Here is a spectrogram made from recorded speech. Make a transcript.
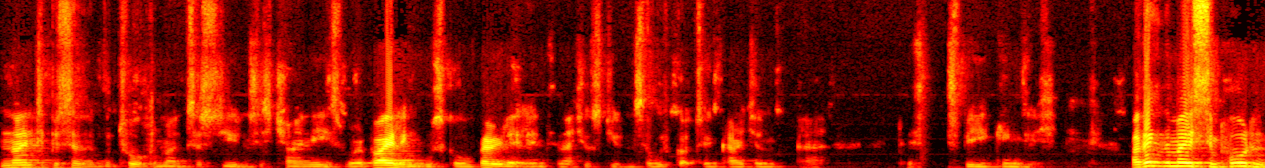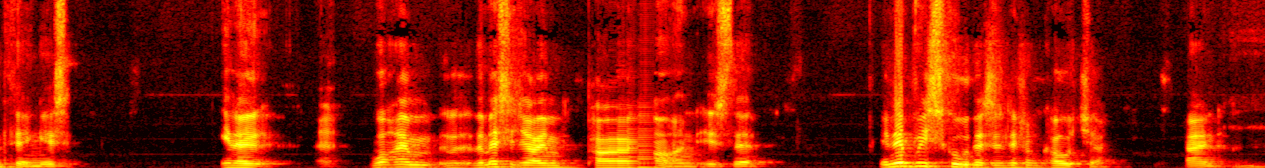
90% of the talk amongst the students is Chinese. We're a bilingual school, very little international students, so we've got to encourage them uh, to speak English. I think the most important thing is you know, what I'm the message I'm part on is that in every school there's a different culture, and mm-hmm.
